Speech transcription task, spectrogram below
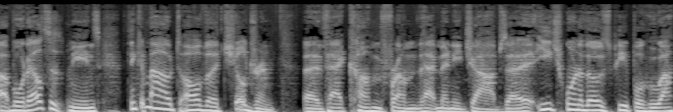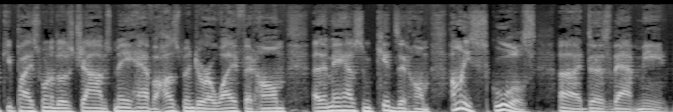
Uh, but what else it means? Think about all the children uh, that come from that many jobs. Uh, each one of those people who occupies one of those jobs may have a husband or a wife at home. they may have some kids at home. How many schools does that mean?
